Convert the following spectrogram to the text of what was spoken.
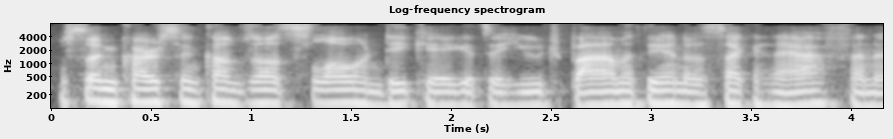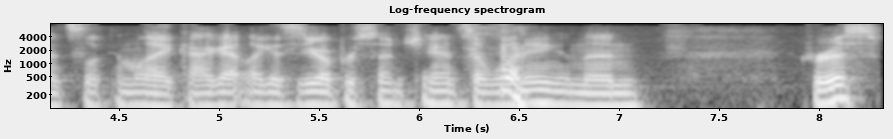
All of a sudden, Carson comes out slow and DK gets a huge bomb at the end of the second half, and it's looking like I got like a 0% chance of winning. and then Chris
